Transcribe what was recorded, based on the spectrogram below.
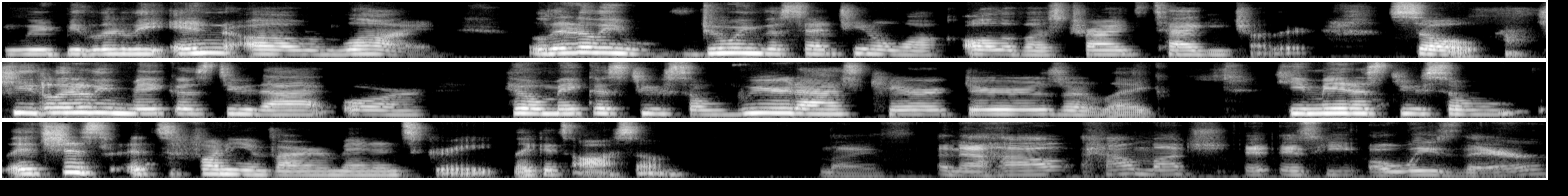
we'd be literally in a line literally doing the Santino walk, all of us trying to tag each other. So he'd literally make us do that, or he'll make us do some weird ass characters, or like he made us do some. It's just it's a funny environment. And it's great. Like it's awesome. Nice. And now, how how much is he always there?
